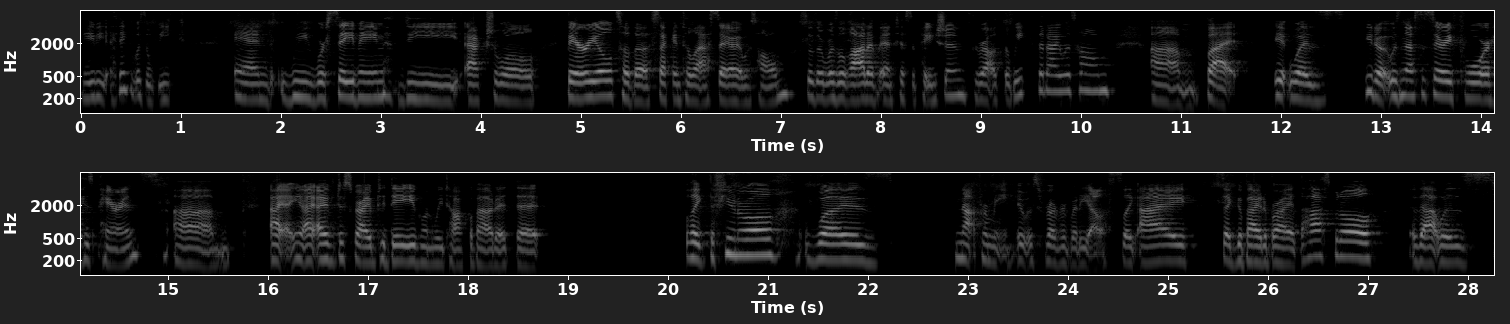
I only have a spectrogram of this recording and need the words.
maybe, I think it was a week and we were saving the actual burial till the second to last day I was home. So there was a lot of anticipation throughout the week that I was home. Um, but it was, you know, it was necessary for his parents. Um, I, you know, I've described to Dave when we talk about it that like the funeral was not for me. It was for everybody else. Like I said goodbye to Bry at the hospital. That was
